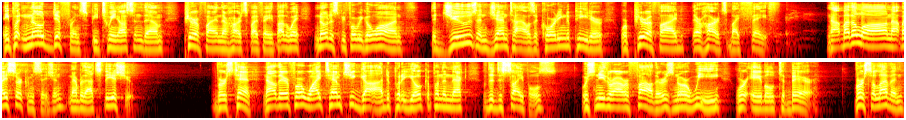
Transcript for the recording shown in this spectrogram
And he put no difference between us and them, purifying their hearts by faith. By the way, notice before we go on, the Jews and Gentiles, according to Peter, were purified their hearts by faith. Not by the law, not by circumcision. Remember, that's the issue. Verse 10 Now therefore, why tempt ye God to put a yoke upon the neck of the disciples, which neither our fathers nor we were able to bear? Verse 11,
